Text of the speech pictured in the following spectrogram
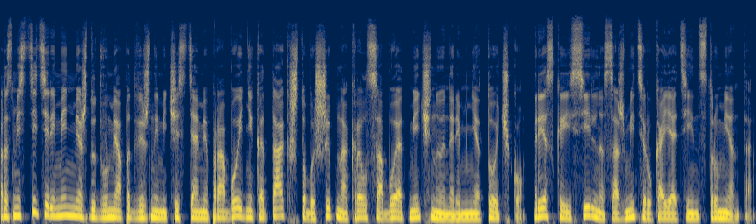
Разместите ремень между двумя подвижными частями пробойника так, чтобы шип накрыл собой отмеченную на ремне точку. Резко и сильно сожмите рукояти инструмента.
